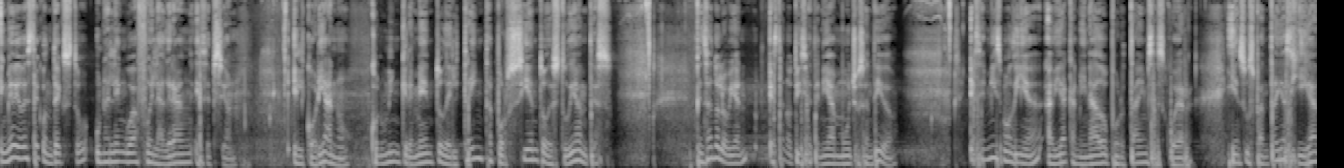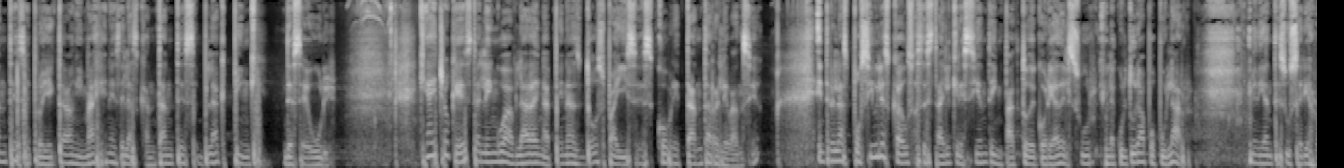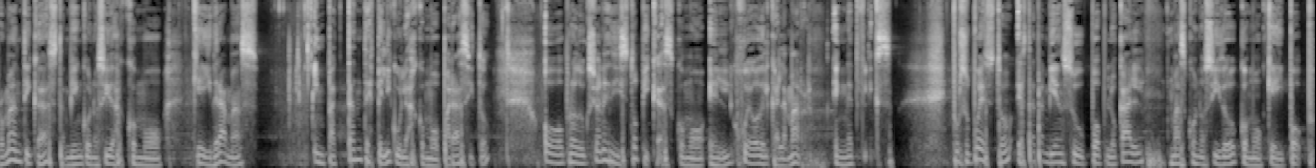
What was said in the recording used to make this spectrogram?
En medio de este contexto, una lengua fue la gran excepción, el coreano, con un incremento del 30% de estudiantes. Pensándolo bien, esta noticia tenía mucho sentido. Ese mismo día había caminado por Times Square y en sus pantallas gigantes se proyectaban imágenes de las cantantes Blackpink de Seúl. ¿Qué ha hecho que esta lengua hablada en apenas dos países cobre tanta relevancia? Entre las posibles causas está el creciente impacto de Corea del Sur en la cultura popular, mediante sus series románticas, también conocidas como K-dramas, impactantes películas como Parásito o producciones distópicas como El juego del calamar en Netflix. Por supuesto, está también su pop local, más conocido como K-pop.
